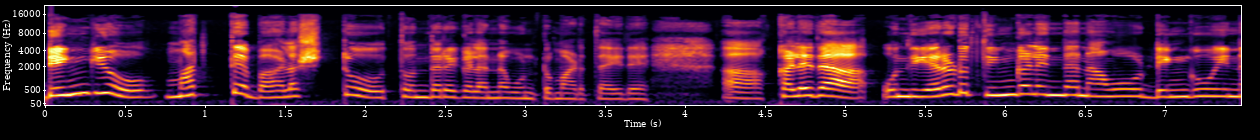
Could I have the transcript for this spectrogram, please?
ಡೆಂಗ್ಯೂ ಮತ್ತೆ ಬಹಳಷ್ಟು ತೊಂದರೆಗಳನ್ನು ಉಂಟು ಮಾಡ್ತಾ ಇದೆ. ಕಳೆದ ಒಂದು ಎರಡು ತಿಂಗಳಿಂದ ನಾವು ಡೆಂಗ್ಯೂವಿನ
